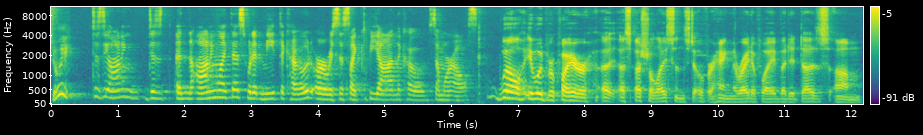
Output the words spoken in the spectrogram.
Julie? Does the awning, does an awning like this, would it meet the code, or was this like beyond the code somewhere else? Well, it would require a, a special license to overhang the right-of-way, but it does, um,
